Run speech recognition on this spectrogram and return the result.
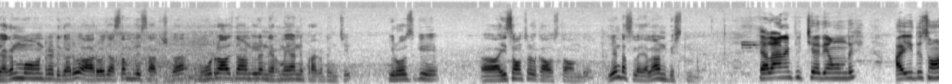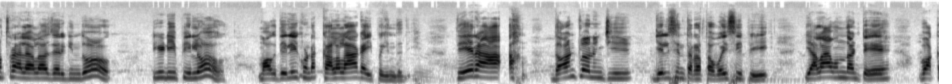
జగన్మోహన్ రెడ్డి గారు ఆ రోజు అసెంబ్లీ సాక్షిగా మూడు రాజధానుల నిర్ణయాన్ని ప్రకటించి ఈ రోజుకి ఐదు సంవత్సరాలు కావస్తూ ఉంది. ఏంటి అసలు ఎలా అనిపిస్తుంది? ఎలా అనిపించేది ఏముంది? ఐదు సంవత్సరాలు ఎలా జరిగిందో టీడీపీలో మాకు తెలియకుండా కలలాగా అయిపోయింది అది. తీరా దాంట్లో నుంచి గెలిచిన తర్వాత వైసీపీ ఎలా ఉందంటే ఒక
